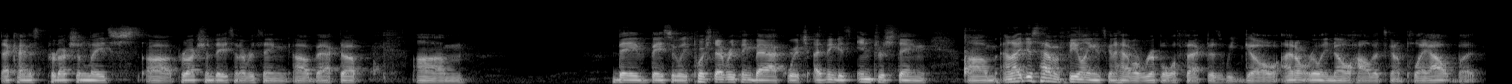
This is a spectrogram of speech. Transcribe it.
that kind of production dates, uh, production dates and everything uh, backed up. Um, they've basically pushed everything back, which I think is interesting. Um, and I just have a feeling it's going to have a ripple effect as we go. I don't really know how that's going to play out, but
